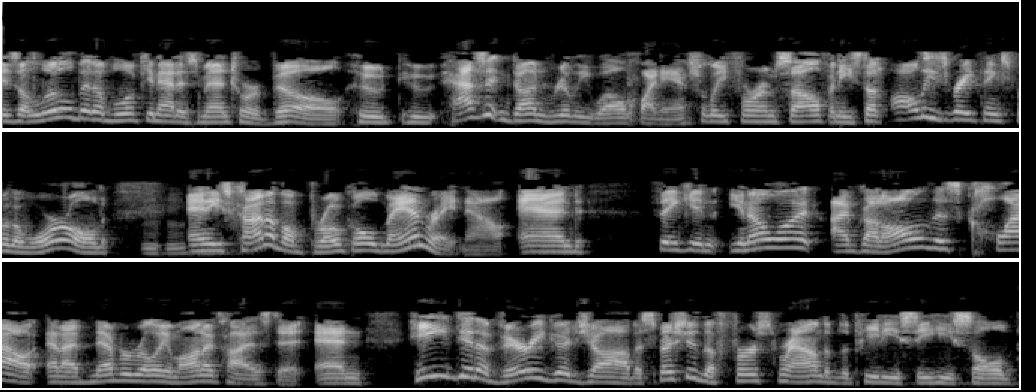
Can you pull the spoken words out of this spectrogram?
is a little bit of looking at his mentor Bill, who who hasn't done really well financially for himself, and he's done all these great things for the world, mm-hmm. and he's kind of a broke old man right now, and thinking, you know what, I've got all of this clout and I've never really monetized it. And he did a very good job, especially the first round of the PDC he sold.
